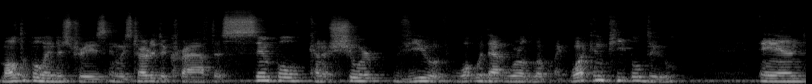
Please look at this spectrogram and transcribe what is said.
multiple industries, and we started to craft a simple, kind of short view of what would that world look like. What can people do, and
